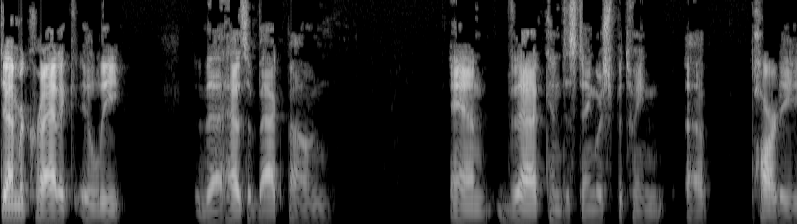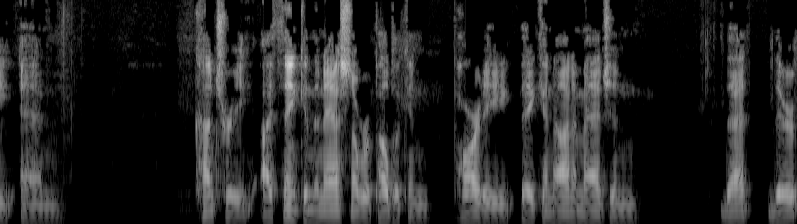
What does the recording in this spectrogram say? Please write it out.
democratic elite that has a backbone and that can distinguish between uh, party and country. I think in the National Republican Party, they cannot imagine that there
